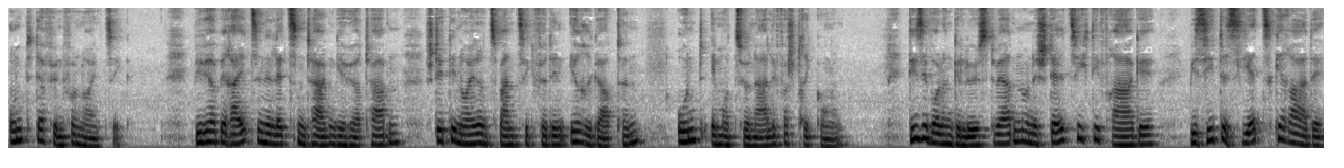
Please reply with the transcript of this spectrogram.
und der 95. Wie wir bereits in den letzten Tagen gehört haben, steht die 29 für den Irrgarten und emotionale Verstrickungen. Diese wollen gelöst werden und es stellt sich die Frage, wie sieht es jetzt gerade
